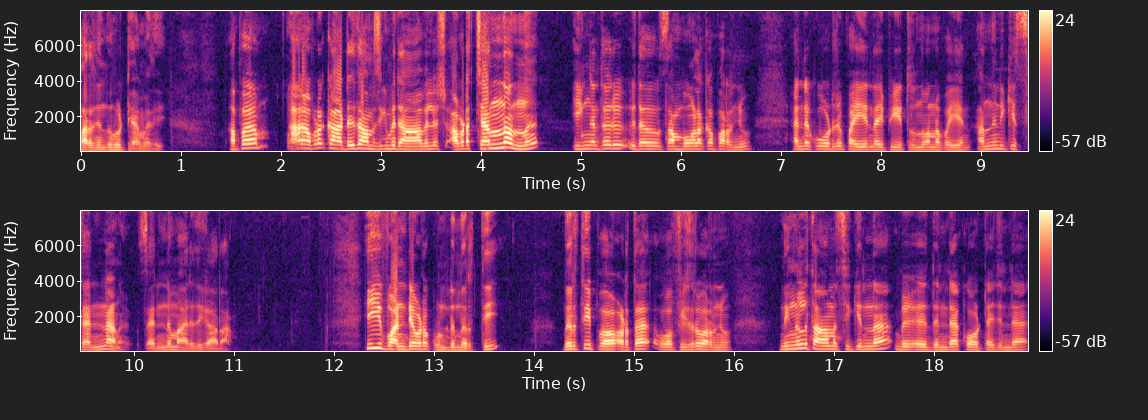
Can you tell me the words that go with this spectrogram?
പറഞ്ഞെന്ന് കൂട്ടിയാൽ മതി. അപ്പം അവിടെ കാട്ടിൽ താമസിക്കുമ്പോൾ രാവിലെ അവിടെ ചെന്നന്ന് ഇങ്ങനത്തെ ഒരു ഇത് സംഭവങ്ങളൊക്കെ പറഞ്ഞു. എന്റെ കൂടെ ഒരു പയ്യൻ ഉണ്ടായി പീറ്റർ എന്ന് പറഞ്ഞ പയ്യൻ. അന്ന് എനിക്ക് സെന്നാണ്. സെന്ന് മാരുതി കാറാം. ഈ വണ്ടി അവിടെ കൊണ്ട് നിർത്തി. നിർത്തിയപ്പോൾ അവിടുത്തെ ഓഫീസർ പറഞ്ഞു നിങ്ങൾ താമസിക്കുന്ന ഇതിന്റെ കോട്ടേജിന്റെ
